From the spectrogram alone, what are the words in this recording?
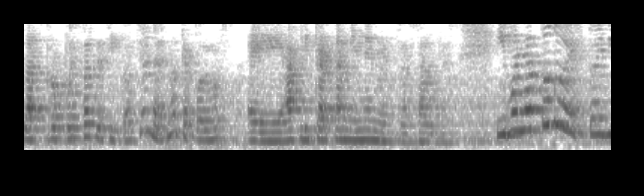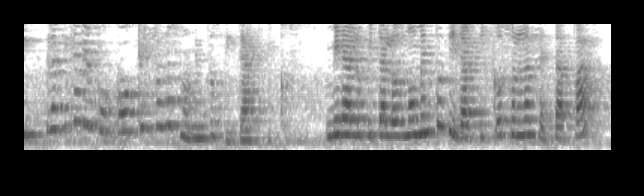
las propuestas de situaciones, ¿no? Que podemos eh, aplicar también en nuestras aulas. Y bueno, a todo esto, y platícame un poco, ¿qué son los momentos didácticos? Mira, Lupita, los momentos didácticos son las etapas,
